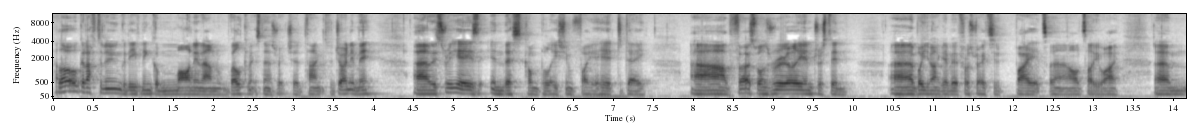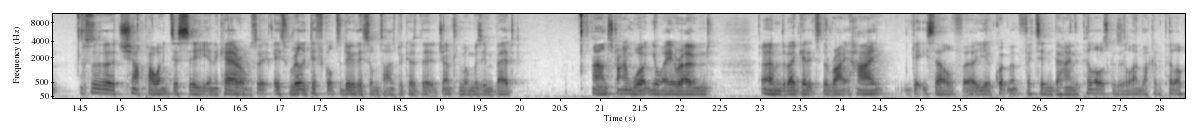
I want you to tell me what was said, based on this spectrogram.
Hello, good afternoon, good evening, good morning, and welcome. It's Nurse Richard. Thanks for joining me. Uh, there's three A's in this compilation for you here today. Uh, the first one's really interesting, uh, but you might get a bit frustrated by it. Uh, I'll tell you why. Um, this is a chap I went to see in a care home. So it's really difficult to do this sometimes because the gentleman was in bed and to try and work your way around um, the bed, get it to the right height, get yourself uh, your equipment fitting behind the pillows because there's a line back of the pillow.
